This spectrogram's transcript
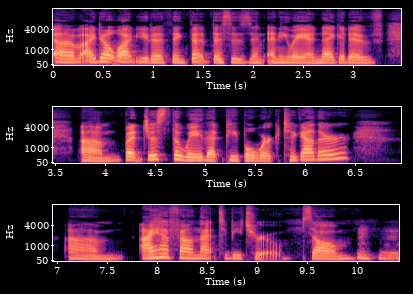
um, i don't want you to think that this is in any way a negative um, but just the way that people work together um, i have found that to be true so mm-hmm.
